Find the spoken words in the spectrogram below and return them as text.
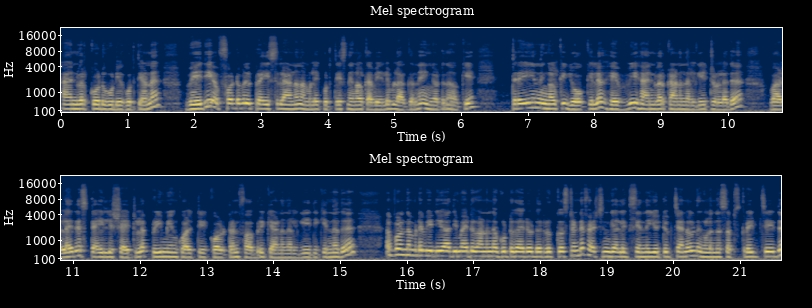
ഹാൻഡ് വർക്കോട് കൂടിയ കുർത്തിയാണ്. വെരി അഫോർഡബിൾ പ്രൈസിലാണ് നമ്മൾ ഈ കുർത്തീസ് നിങ്ങൾക്ക് അവൈലബിൾ ആക്കുന്നത്. ഇങ്ങോട്ട് നോക്കി ഇത്രയും നിങ്ങൾക്ക് യോക്കിൽ ഹെവി ഹാൻഡ് വർക്കാണ് നൽകിയിട്ടുള്ളത്. വളരെ സ്റ്റൈലിഷ് ആയിട്ടുള്ള പ്രീമിയം ക്വാളിറ്റി കോട്ടൺ ഫാബ്രിക്കാണ് നൽകിയിരിക്കുന്നത്. അപ്പോൾ നമ്മുടെ വീഡിയോ ആദ്യമായിട്ട് കാണുന്ന കൂട്ടുകാരോട് ഒരു റിക്വസ്റ്റ് ഉണ്ട്. ഫാഷൻ ഗാലക്സി എന്ന യൂട്യൂബ് ചാനൽ നിങ്ങളൊന്ന് സബ്സ്ക്രൈബ് ചെയ്ത്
